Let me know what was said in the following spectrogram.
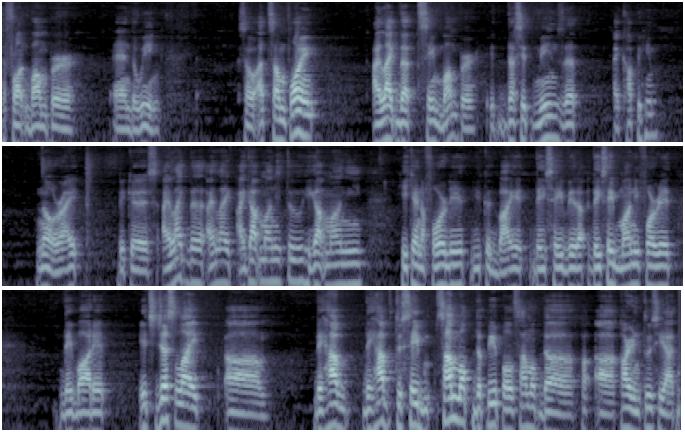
the front bumper and the wing. So at some point, I like that same bumper. It does it means that I copy him? No, right? Because I like the. I like. I got money too. He got money. He can afford it. You could buy it. They save it. They save money for it. They bought it. It's just like um, they have they have to save some of the people some of the uh, car enthusiasts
